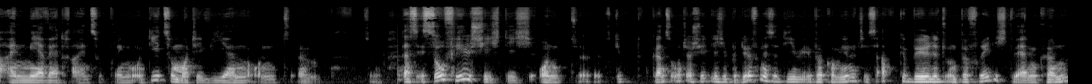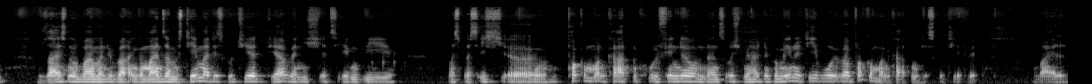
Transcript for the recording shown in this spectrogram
einen Mehrwert reinzubringen und die zu motivieren und ähm, so. Das ist so vielschichtig und äh, es gibt ganz unterschiedliche Bedürfnisse, die über Communities abgebildet und befriedigt werden können. Sei es nur, weil man über ein gemeinsames Thema diskutiert. Ja, wenn ich jetzt irgendwie was weiß ich, äh, Pokémon-Karten cool finde und dann suche ich mir halt eine Community, wo über Pokémon-Karten diskutiert wird. Weil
